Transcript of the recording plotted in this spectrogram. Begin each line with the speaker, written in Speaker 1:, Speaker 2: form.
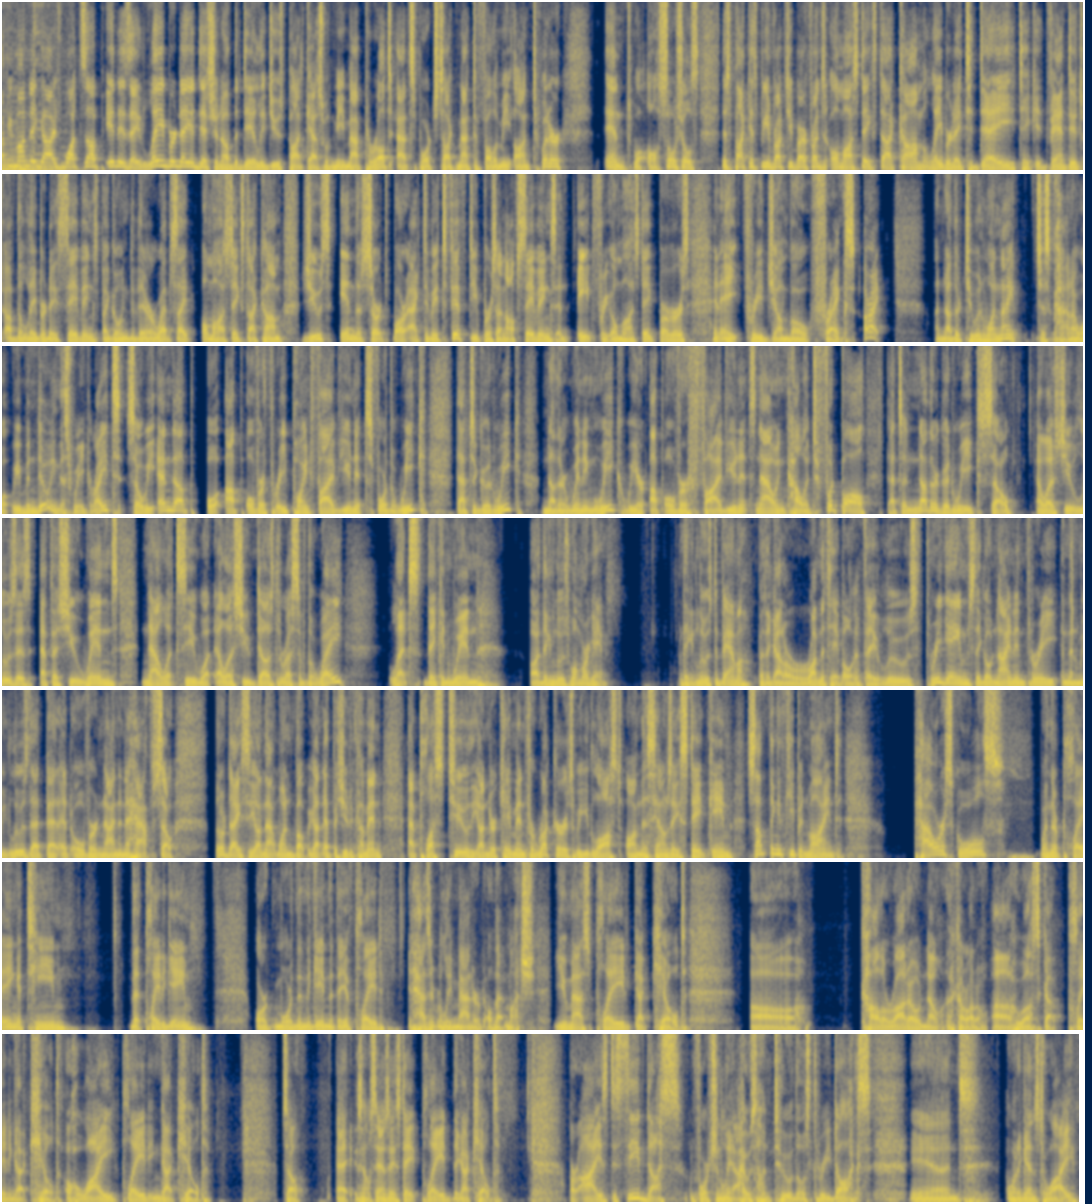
Speaker 1: Happy Monday, guys. What's up? It is a Labor Day edition of the Daily Juice podcast with me, Matt Perrault at Sports Talk Matt. To follow me on Twitter and well, all socials. This podcast being brought to you by our friends at omahasteaks.com. Labor Day today. Take advantage of the Labor Day savings by going to their website, omahasteaks.com. Juice in the search bar activates 50% off savings and eight free Omaha steak burgers and eight free jumbo franks. All right. Another two in one night just kind of what we've been doing this week, right? So we end up up over 3.5 units for the week. That's a good week. Another winning week. We are up over five units now in college football. That's another good week. So LSU loses, FSU wins. Now let's see what LSU does the rest of the way. Let's, they can win, uh, they can lose one more game. They can lose to Bama, but they got to run the table. And if they lose three games, they go nine and three, and then we lose that bet at over nine and a half. So little dicey on that one, but we got FSU to come in at plus two. The under came in for Rutgers. We lost on the San Jose State game. Something to keep in mind: power schools when they're playing a team that played a game or more than the game that they have played, it hasn't really mattered all that much. UMass played, got killed uh Colorado, no, not Colorado. Uh, who else got played and got killed? Oh, Hawaii played and got killed. So, uh, you know, San Jose State played, they got killed. Our eyes deceived us. Unfortunately, I was on two of those three dogs, and I went against Hawaii.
